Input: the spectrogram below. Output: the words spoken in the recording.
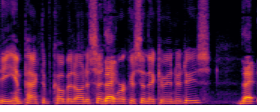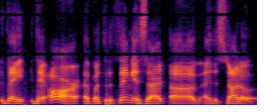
the impact of COVID on essential they, workers in their communities? They, they they are, but the thing is that, uh, and it's not a.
